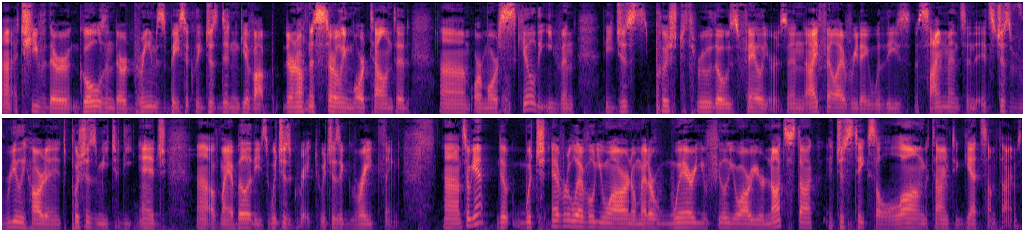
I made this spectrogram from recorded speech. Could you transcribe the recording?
uh, achieve their goals and their dreams basically just didn't give up. They're not necessarily more talented um, or more skilled, even. They just pushed through those failures. And I fail every day with these assignments, and it's just really hard and it pushes me to the edge uh, of my abilities, which is great, which is a great thing. Um, so yeah, the, whichever level you are, no matter where you feel you are, you're not stuck. It just takes a long time to get sometimes,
